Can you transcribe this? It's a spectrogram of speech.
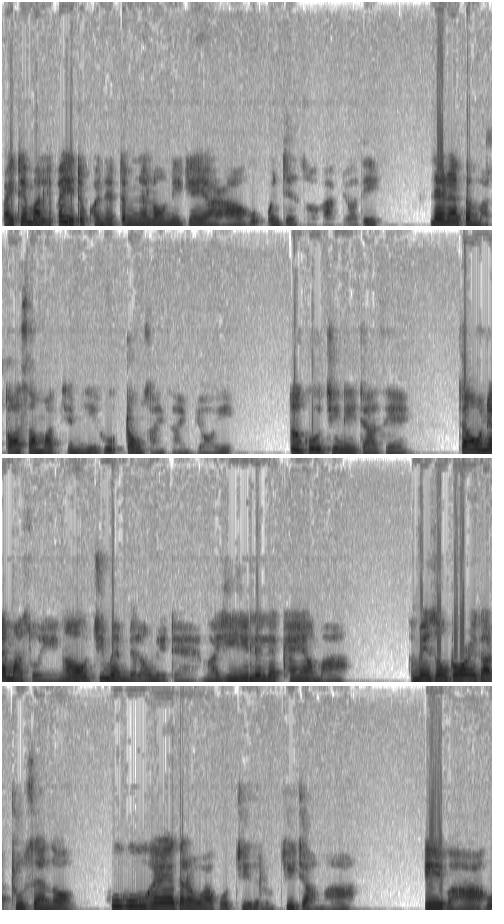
ဘိုက်ထဲမှာလက်ဖက်ရည်တစ်ခွက်နဲ့တမနလုံးနေခဲ့ရတာဟုဝင်းတင်စောကပြောသည်လဲရဘက်မှာသွားစားမှဖြစ်မည်ဟုတုံဆိုင်ဆိုင်ပြော၏သူ့ကိုကြည့်နေကြစဉ် ကျောင်းထဲမှာဆိုရင်ငါ့ကိုကြည့်မဲ့မျက်လုံးတွေတန်းငါရီးရီးလေးလေးခံရမှာအမေဆုံးတော်တွေကထူဆန်းသောဟူဟူဟဲတရဝါကိုကြည့်တယ်လို့ကြည့်ကြမှာအေးပါဟု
